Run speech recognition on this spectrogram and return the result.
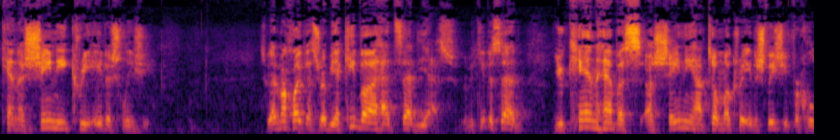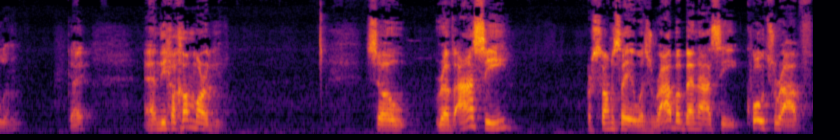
can a sheni create a shlishi? So we had machlekes. Rabbi Akiva had said yes. Rabbi Akiva said you can have a, a sheni hatoma create a shlishi for chulin. Okay, and the chacham argued. So Rav Asi or some say it was Rabba ben Asi, quotes Rav,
